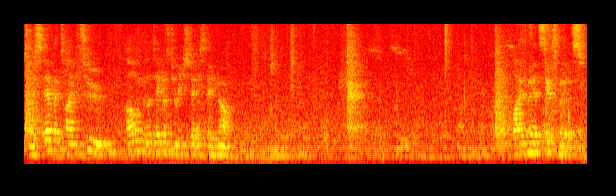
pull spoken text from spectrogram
So we step at time 2. How long does it take us to reach steady state now? Five minutes, six minutes.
